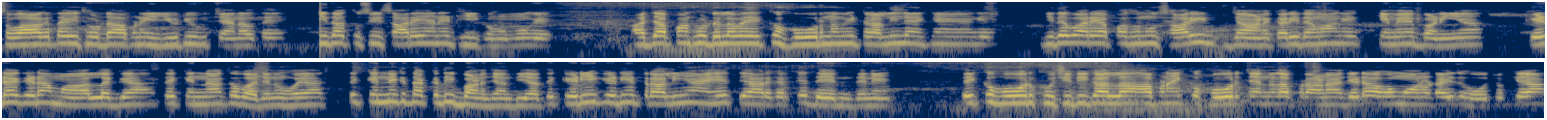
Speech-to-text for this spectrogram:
ਸਵਾਗਤ ਹੈ ਜੀ ਤੁਹਾਡਾ ਆਪਣੇ YouTube ਚੈਨਲ ਤੇ। ਉਮੀਦ ਆ ਤੁਸੀਂ ਸਾਰੇ ਜਣੇ ਠੀਕ ਹੋਵੋਗੇ। ਅੱਜ ਆਪਾਂ ਤੁਹਾਡੇ ਲਵੇ ਇੱਕ ਹੋਰ ਨਵੀਂ ਟਰਾਲੀ ਲੈ ਕੇ ਆਏ ਆਂਗੇ ਜਿਹਦੇ ਬਾਰੇ ਆਪਾਂ ਤੁਹਾਨੂੰ ਸਾਰੀ ਜਾਣਕਾਰੀ ਦੇਵਾਂਗੇ, ਕਿਵੇਂ ਬਣੀ ਆ ਕਿਹੜਾ ਕਿਹੜਾ ਮਾਲ ਲੱਗਿਆ ਤੇ ਕਿੰਨਾ ਕੁ ਵਜਨ ਹੋਇਆ ਤੇ ਕਿੰਨੇ ਕੁ ਤੱਕ ਦੀ ਬਣ ਜਾਂਦੀ ਆ ਤੇ ਕਿਹੜੀਆਂ ਕਿਹੜੀਆਂ ਟਰਾਲੀਆਂ ਇਹ ਤਿਆਰ ਕਰਕੇ ਦੇ ਦਿੰਦੇ ਨੇ। ਤੇ ਇੱਕ ਹੋਰ ਖੁਸ਼ੀ ਦੀ ਗੱਲ ਆ, ਆਪਣਾ ਇੱਕ ਹੋਰ ਚੈਨਲ ਆ ਪੁਰਾਣਾ, ਜਿਹੜਾ ਉਹ ਮੋਨੋਟਾਈਜ਼ ਹੋ ਚੁੱਕਿਆ।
